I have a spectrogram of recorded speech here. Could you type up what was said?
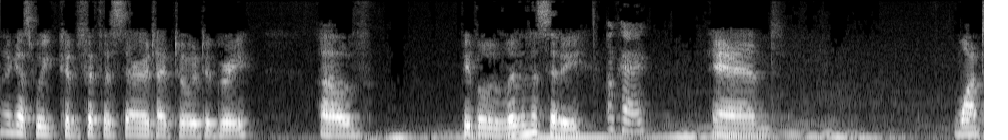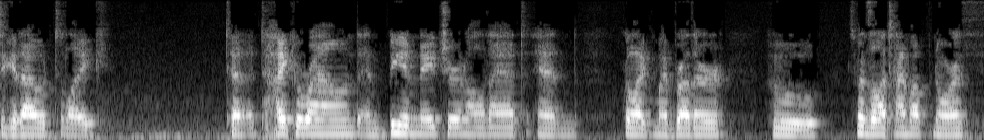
I guess we could fit the stereotype to a degree, of people who live in the city Okay. and want to get out to like to to hike around and be in nature and all that and or like my brother who spends a lot of time up north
